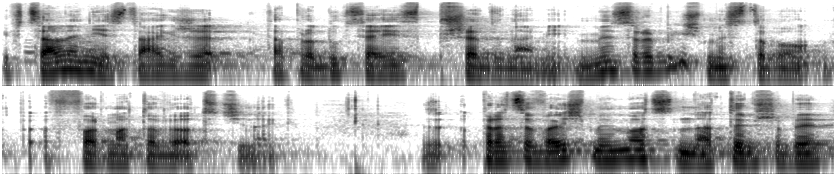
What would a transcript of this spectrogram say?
i wcale nie jest tak, że ta produkcja jest przed nami. My zrobiliśmy z Tobą formatowy odcinek. Pracowaliśmy mocno nad tym, żeby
